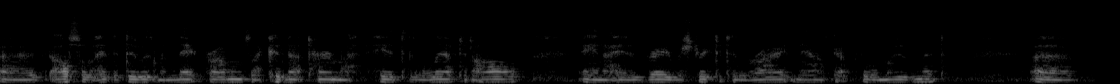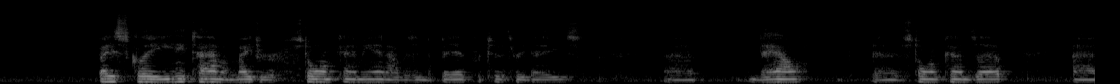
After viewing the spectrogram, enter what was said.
Uh, it also had to do with my neck problems. I could not turn my head to the left at all, and I had it very restricted to the right. Now I've got full movement. Uh, basically, anytime a major storm came in, I was in the bed for two or three days. Uh, now, the storm comes up. I,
